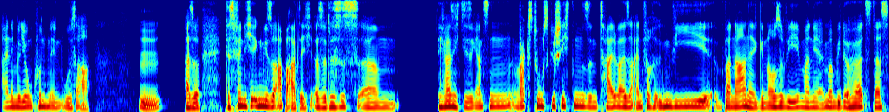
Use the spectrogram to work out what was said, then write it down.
eine Million Kunden in den USA. Hm. Also, das finde ich irgendwie so abartig. Also, das ist, ähm, ich weiß nicht, diese ganzen Wachstumsgeschichten sind teilweise einfach irgendwie Banane. Genauso wie man ja immer wieder hört, dass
